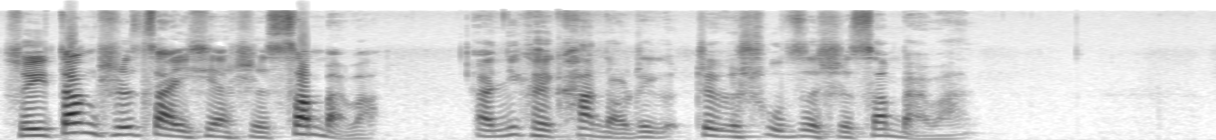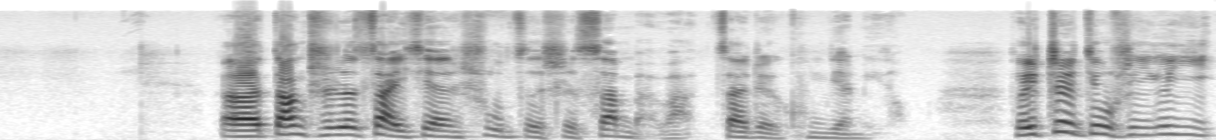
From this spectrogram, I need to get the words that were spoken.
所以当时在线是三百万啊，你可以看到这个这个数字是三百万，呃，当时的在线数字是三百万，在这个空间里头，所以这就是一个疑，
